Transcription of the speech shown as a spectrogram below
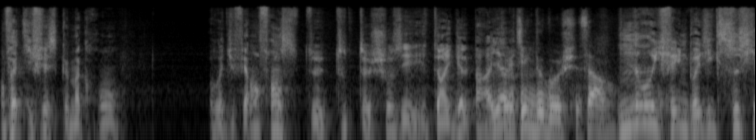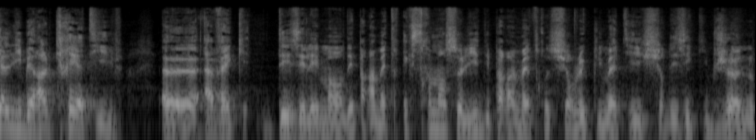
en fait, il fait ce que Macron aurait dû faire en France, toute chose étant égale par ailleurs. Politique de gauche, c'est ça hein Non, il fait une politique sociale libérale créative. Euh, avec des éléments, des paramètres extrêmement solides, des paramètres sur le climatique, sur des équipes jeunes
